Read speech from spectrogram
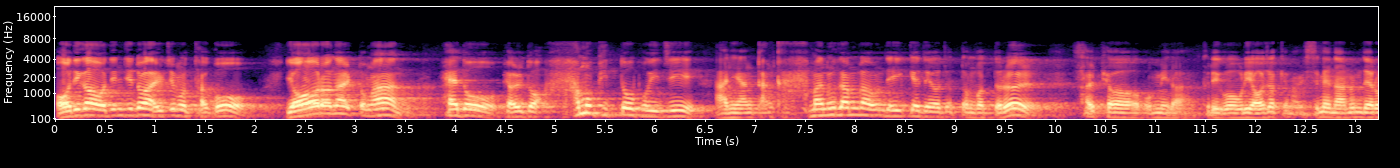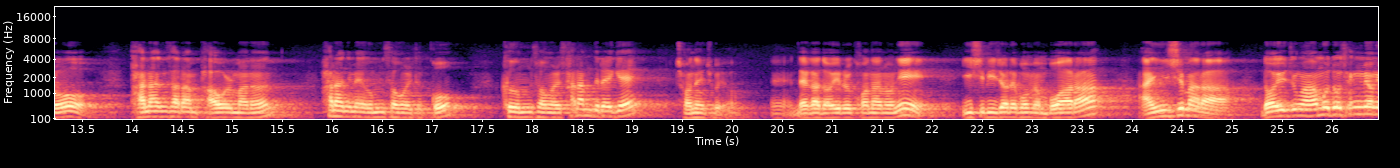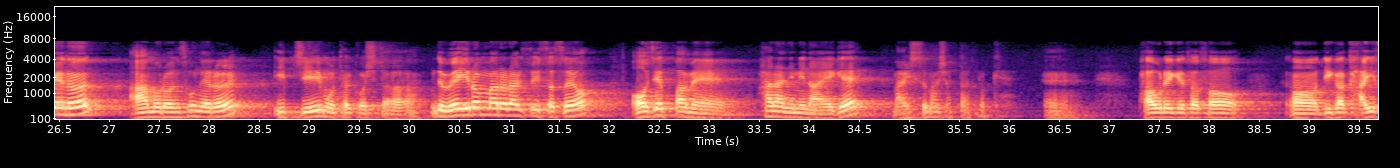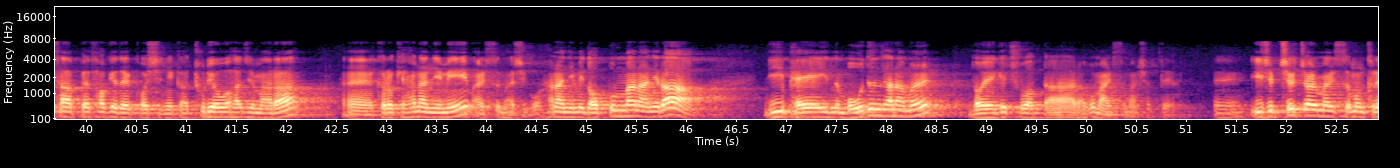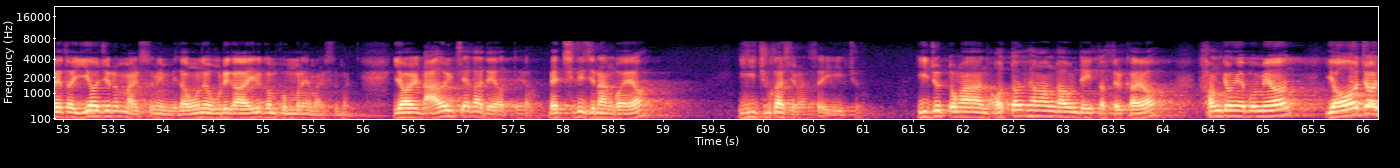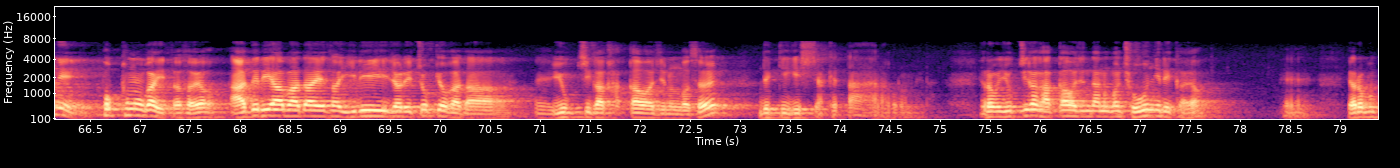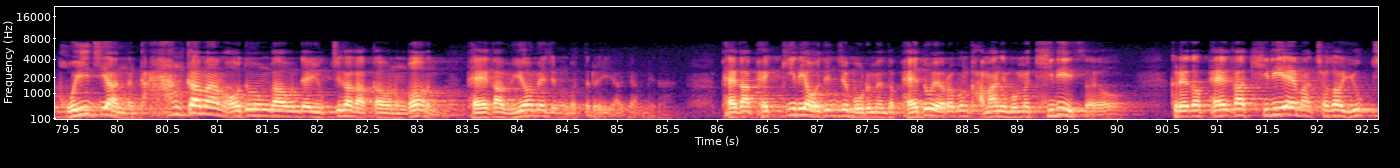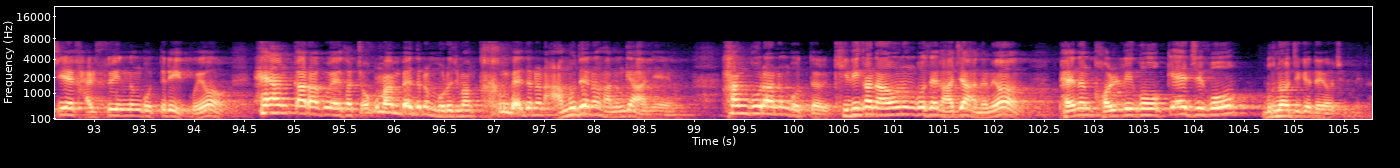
어디가 어딘지도 알지 못하고 여러 날 동안 해도 별도 아무 빛도 보이지 아니한 깜깜한 흑암 가운데 있게 되어졌던 것들을 살펴봅니다. 그리고 우리 어저께 말씀에 나눈 대로 단 한 사람 바울만은 하나님의 음성을 듣고 그 음성을 사람들에게 전해줘요. 예, 내가 너희를 권하노니 22절에 보면 뭐하라? 안심하라. 너희 중 아무도 생명에는 아무런 손해를 입지 못할 것이다. 근데 왜 이런 말을 할 수 있었어요? 어젯밤에 하나님이 나에게 말씀하셨다 그렇게. 예. 바울에게 서서 어, 네가 가이사 앞에 서게 될 것이니까 두려워하지 마라. 예, 그렇게 하나님이 말씀하시고 하나님이 너뿐만 아니라 네 배에 있는 모든 사람을 너에게 주었다라고 말씀하셨대요. 예, 27절 말씀은 그래서 이어지는 말씀입니다. 오늘 우리가 읽은 본문의 말씀은 열 나흘째가 되었대요. 며칠이 지난 거예요? 2주가 지났어요. 2주. 2주 동안 어떤 상황 가운데 있었을까요? 성경에 보면 여전히 폭풍우가 있어서요. 아드리아 바다에서 이리저리 쫓겨가다 예, 육지가 가까워지는 것을 느끼기 시작했다라고 합니다. 여러분 육지가 가까워진다는 건 좋은 일일까요? 예. 여러분 보이지 않는 깜깜한 어두운 가운데 육지가 가까우는 건 배가 위험해지는 것들을 이야기합니다. 배가 백길이 어딘지 모르면서 배도 여러분 가만히 보면 길이 있어요. 그래서 배가 길이에 맞춰서 육지에 갈 수 있는 곳들이 있고요. 해안가라고 해서 조그만 배들은 모르지만 큰 배들은 아무 데나 가는 게 아니에요. 항구라는 곳들, 길이가 나오는 곳에 가지 않으면 배는 걸리고 깨지고 무너지게 되어집니다.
